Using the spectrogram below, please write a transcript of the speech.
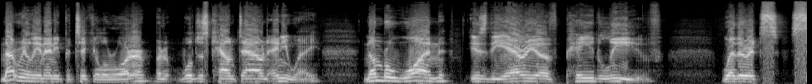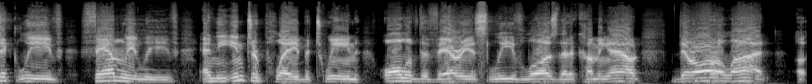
Not really in any particular order, but we'll just count down anyway. Number one is the area of paid leave whether it's sick leave, family leave, and the interplay between all of the various leave laws that are coming out, there are a lot Uh,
